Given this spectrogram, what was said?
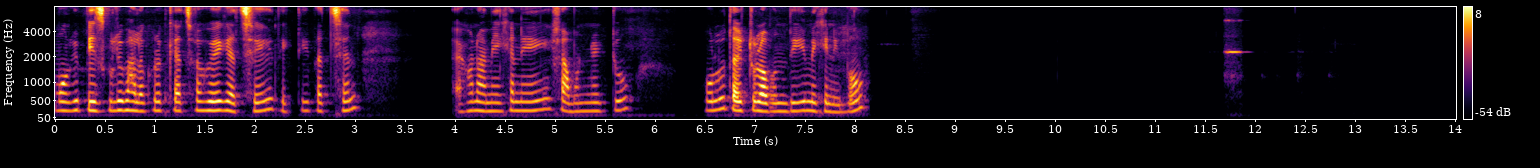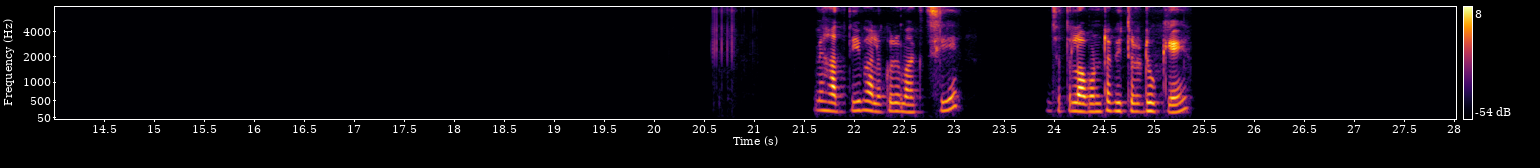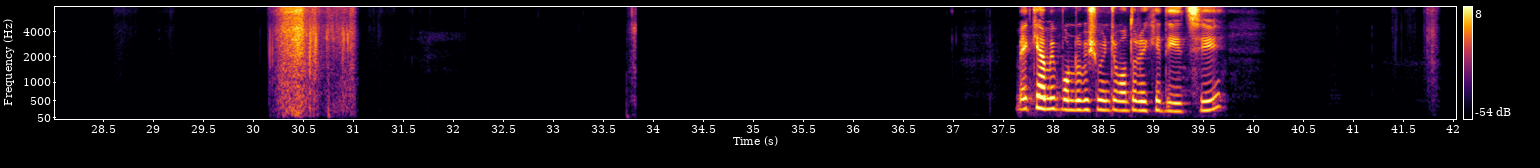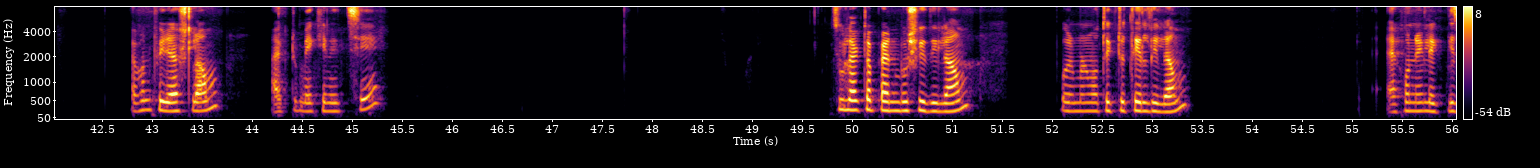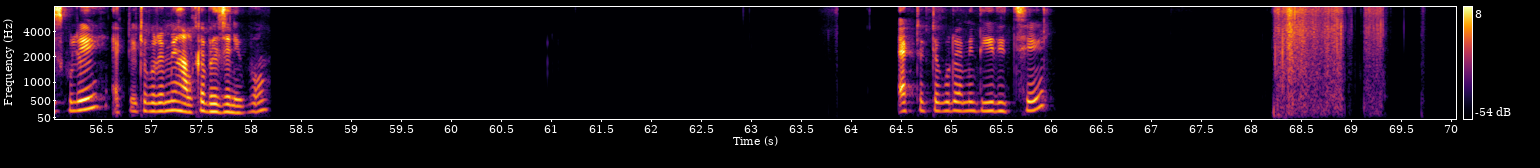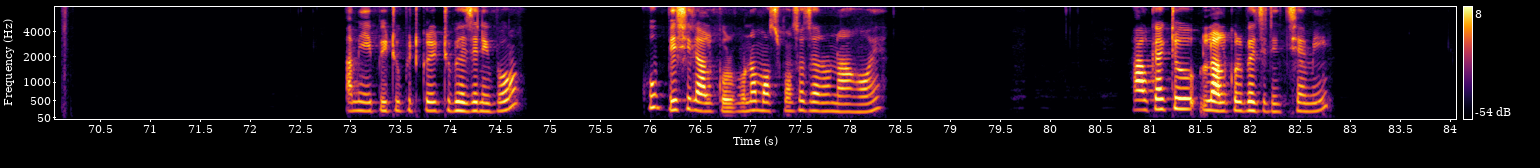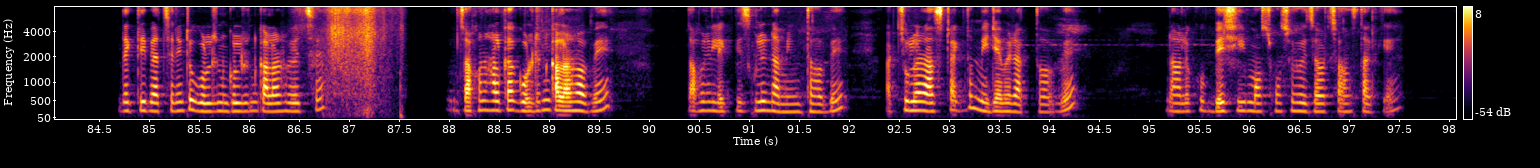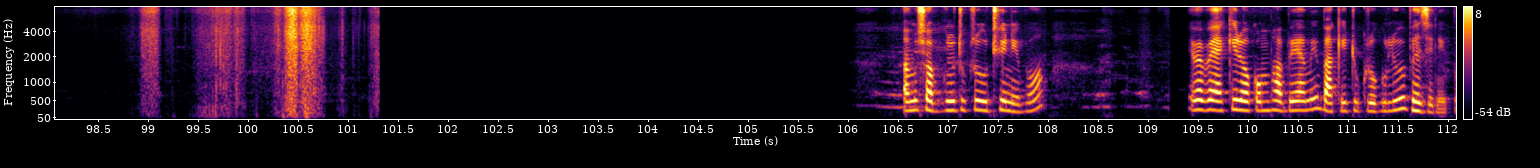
মুরগির পিসগুলি ভালো করে কেঁচা হয়ে গেছে, দেখতেই পাচ্ছেন? এখন আমি এখানে সামান্য একটু হলুদ আর একটু লবণ দিয়ে মেখে নিব। আমি হাত দিয়ে ভালো করে মাখছি, যাতে লবণটা ভিতরে ঢুকে। মেখে আমি পনেরো বিশ মিনিটের মতো রেখে দিয়েছি। এখন ফিরে আসলাম, আর একটু মেখে নিচ্ছি। চুলা একটা প্যান বসিয়ে দিলাম। পরিমাণ মতো একটু তেল দিলাম। এখন এই লেগ পিসগুলি একটা একটা করে আমি হালকা ভেজে নিব। একটা একটা করে আমি দিয়ে দিচ্ছি। আমি এপিট উপিট করে একটু ভেজে নিব। খুব বেশি লাল করব না, মচমচা যেন না হয়। হালকা একটু লাল করে ভেজে নিচ্ছি আমি। দেখতেই পাচ্ছেন একটু গোল্ডেন গোল্ডেন কালার হয়েছে। যখন হালকা গোল্ডেন কালার হবে তখনই লেগ পিসগুলি নামিয়ে নিতে হবে। আর চুলার আঁচটা একদম মিডিয়ামে রাখতে হবে। নাহলে খুব বেশি মচমচে হয়ে যাওয়ার চান্স থাকে। আমি সবগুলো টুকরো উঠিয়ে নিব। এভাবে একই রকমভাবে আমি বাকি টুকরোগুলিও ভেজে নিব।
